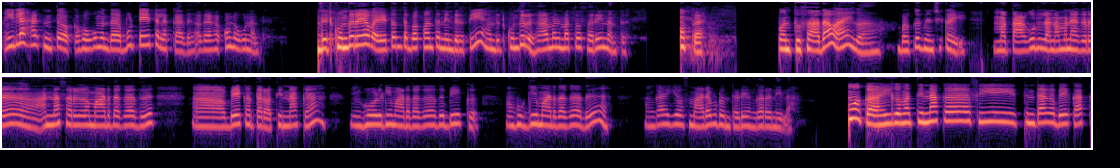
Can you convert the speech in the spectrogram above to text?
ಇಲ್ಲೇ ಹಾಕಿ ನಿಂತವಕ್ಕ ಹೋಗು ಮುಂದೆ. ಬುಟ್ಟಿ ಐತಲಕ್ಕ ಅದು, ಅದ್ರಾಗ ಹಾಕೊಂಡು ಹೋಗೋಣಂತ ಒಂದಿಟ್ಟು ಕುಂದ್ರೆ ಅವ ಏಟಂತ ಬಕ್ಕಂತ ನಿಂದಿರ್ತಿ. ಒಂದಿಟ್ಟು ಕುಂದ್ರೆ, ಆಮೇಲೆ ಮತ್ತೆ ಸರಿನಂತ ಅಕ್ಕ ಒಂದು ಸಾದಾವ ಈಗ, ಬಳ್ಕದ ಮೆಣಸಿಕಾಯಿ ಮತ್ತು ಆಗೋದಿಲ್ಲ ನಮ್ಮ ಮನ್ಯಾಗರ ಅನ್ನ ಸರಗ ಮಾಡಿದಾಗ ಅದು ಬೇಕಂತಾರ ತಿನ್ನಾಕ. ಹಿಂಗೆ ಹೋಳ್ಗೆ ಮಾಡಿದಾಗ ಅದು ಬೇಕು, ಹುಗ್ಗಿ ಮಾಡಿದಾಗ ಅದು. ಹಂಗಾಗಿ ಅವತ್ತು ಮಾಡೇ ಬಿಡು ತಡಿ ಹಂಗಾರನಿಲ್ಲ ಅಕ್ಕ, ಈಗ ಮತ್ತೆ ತಿನ್ನಾಕ ಸಿಹಿ ತಿಂದಾಗ ಬೇಕಾಕ?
